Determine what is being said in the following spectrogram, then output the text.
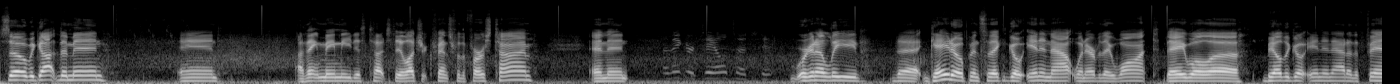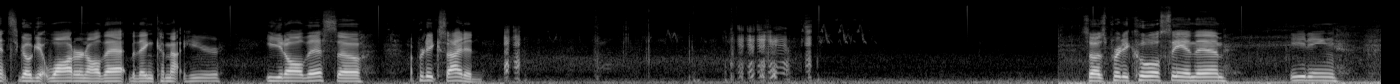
So we got them in and I think Mimi just touched the electric fence for the first time. And then I think her tail touched it. We're gonna leave the gate open so they can go in and out whenever they want. They will uh, be able to go in and out of the fence, go get water and all that, but they can come out here, eat all this. So I'm pretty excited. So it's pretty cool seeing them eating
